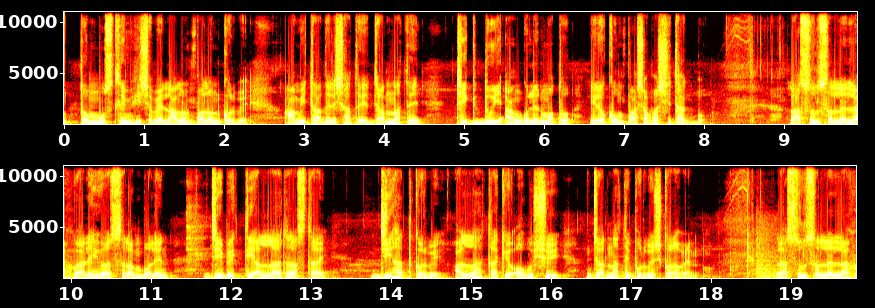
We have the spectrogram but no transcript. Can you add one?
উত্তম মুসলিম হিসেবে লালন পালন করবে, আমি তাদের সাথে জান্নাতে ঠিক দুই আঙ্গুলের মতো এরকম পাশাপাশি থাকব। রাসুল সাল্লাল্লাহু আলহি আসাল্লাম বলেন, যে ব্যক্তি আল্লাহর রাস্তায় জিহাদ করবে, আল্লাহ তাকে অবশ্যই জান্নাতে প্রবেশ করাবেন। রাসুল সাল্লাল্লাহু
